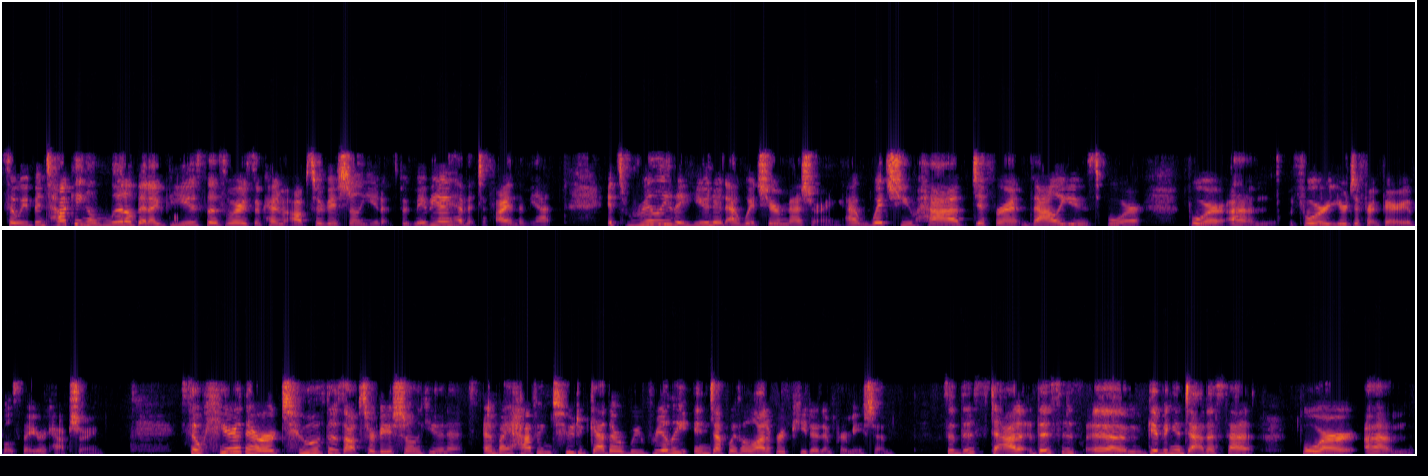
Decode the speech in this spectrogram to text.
So we've been talking a little bit, I've used those words of kind of observational units, but maybe I haven't defined them yet. It's really the unit at which you're measuring, at which you have different values for, for, um, for your different variables that you're capturing. So here there are two of those observational units, and by having two together, we really end up with a lot of repeated information. So this data, this is um, giving a data set for um,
